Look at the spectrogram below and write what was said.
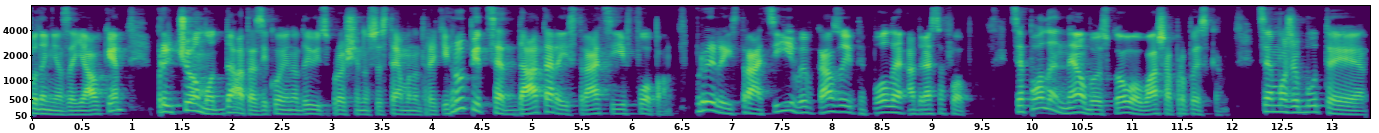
подання заявки. Причому дата, з якої надають спрощену систему на третій групі, це дата реєстрації ФОПа. При реєстрації ви вказуєте поле адреса ФОП. Це поле не обов'язково ваша прописка. Це може бути,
